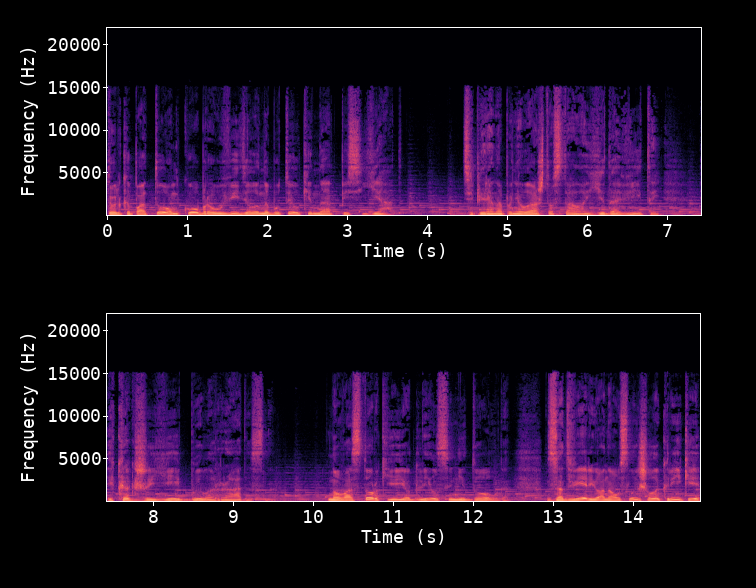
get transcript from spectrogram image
Только потом кобра увидела на бутылке надпись «Яд». Теперь она поняла, что стала ядовитой, и как же ей было радостно. Но восторг ее длился недолго. За дверью она услышала крики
